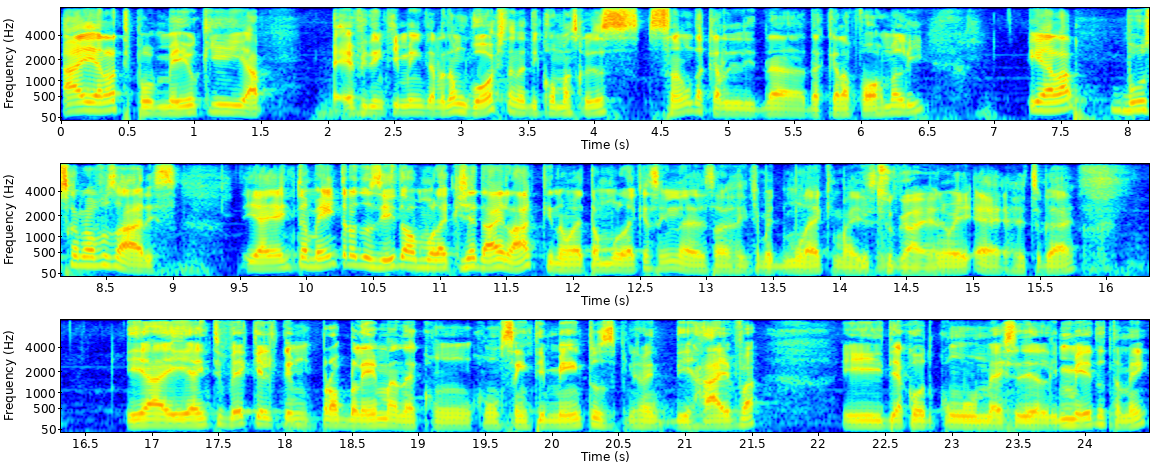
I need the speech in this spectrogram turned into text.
Aí ela, tipo, meio que. a- evidentemente, ela não gosta né, de como as coisas são daquela, da, daquela forma ali. E ela busca novos ares. E aí também é introduzido ao moleque Jedi lá, que não é tão moleque assim, né? Só A gente chama de moleque, mas. Hitsugai, é. Anyway, é, Hitsugai. E aí a gente vê que ele tem um problema, né, com, com sentimentos, principalmente de raiva. E de acordo com o mestre dele ali, medo também.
